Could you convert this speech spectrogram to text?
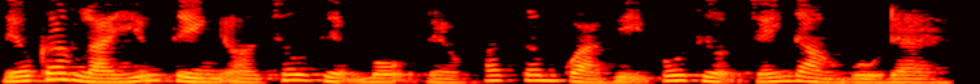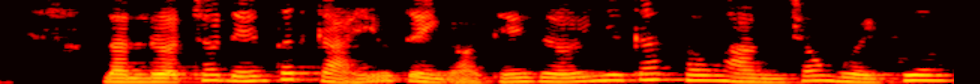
nếu các loài hữu tình ở châu thiện bộ đều phát tâm quả vị vô thượng chánh đẳng Bồ Đề, lần lượt cho đến tất cả hữu tình ở thế giới như các sông hằng trong mười phương,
